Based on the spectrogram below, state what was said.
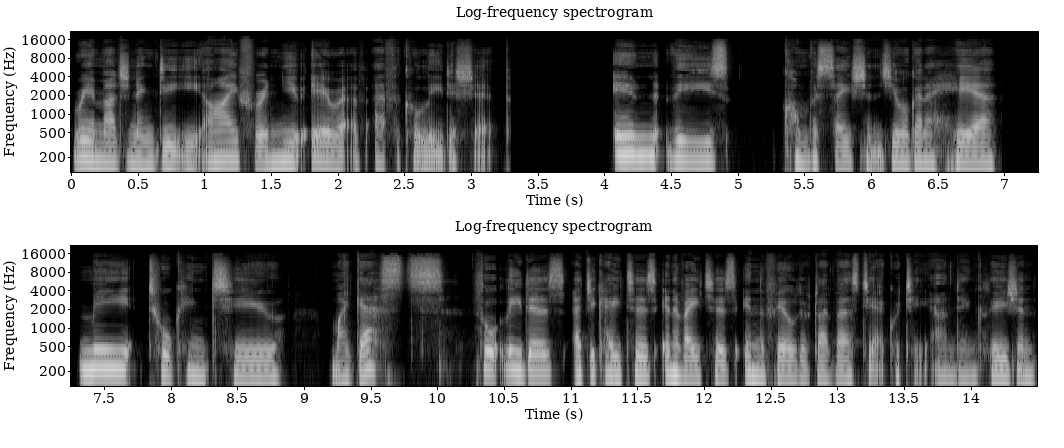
Reimagining DEI for a New Era of Ethical Leadership in these conversations, you are going to hear me talking to my guests, thought leaders, educators, innovators in the field of diversity, equity and inclusion.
